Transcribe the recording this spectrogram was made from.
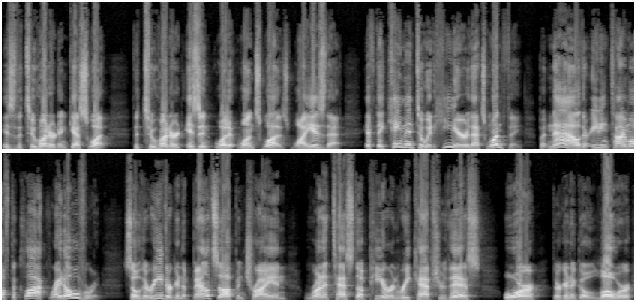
is the 200. And guess what? The 200 isn't what it once was. Why is that? If they came into it here, that's one thing. But now they're eating time off the clock right over it. So they're either going to bounce up and try and run a test up here and recapture this, or they're going to go lower.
